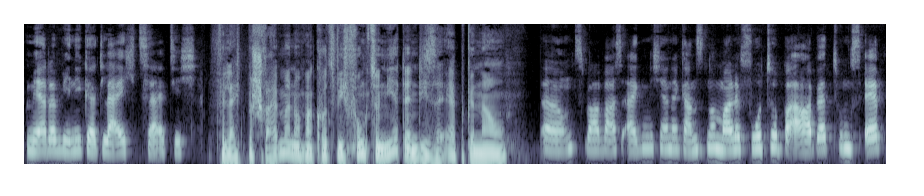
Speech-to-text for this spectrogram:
mehr oder weniger gleichzeitig. Vielleicht beschreiben wir noch mal kurz, wie funktioniert denn diese App genau? Äh, und zwar war es eigentlich eine ganz normale Fotobearbeitungs-App,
